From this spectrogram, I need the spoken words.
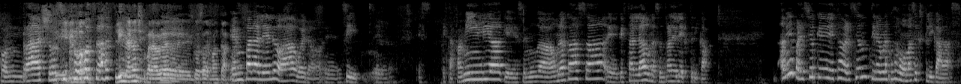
con rayos Sí, y lindo. cosas. Linda noche para Sí. ver eh, cosas de fantasmas. En paralelo a, bueno, eh, sí, eh, es esta familia que se muda a una casa eh, que está al lado de una central eléctrica. A mí me pareció que esta versión tiene algunas cosas como más explicadas.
